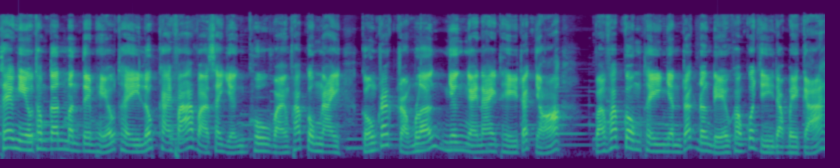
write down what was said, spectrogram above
Theo nhiều thông tin mình tìm hiểu thì lúc khai phá và xây dựng khu vạn pháp cung này cũng rất rộng lớn, nhưng ngày nay thì rất nhỏ. Vạn pháp cung thì nhìn rất đơn điệu, không có gì đặc biệt cả.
